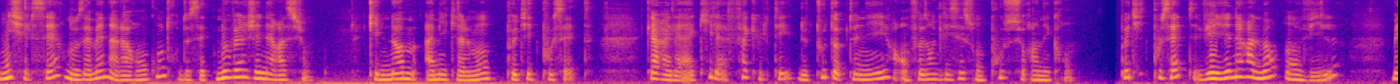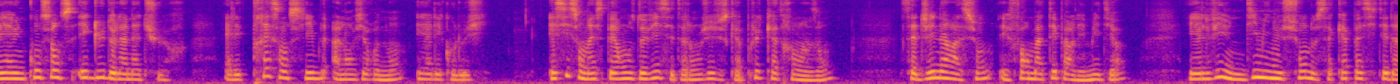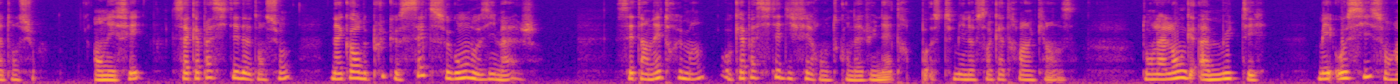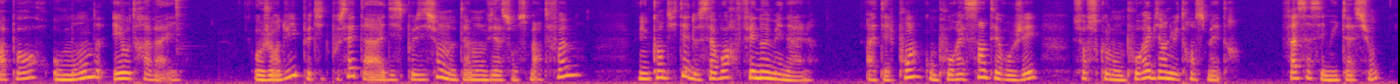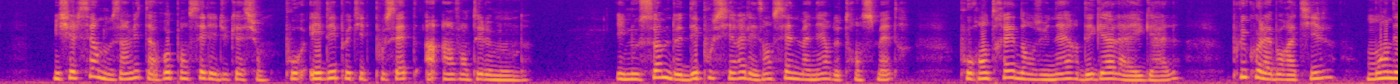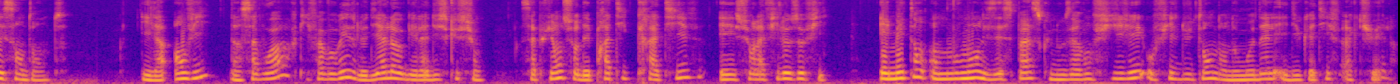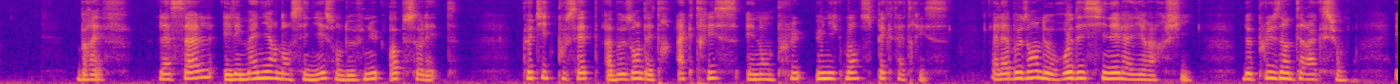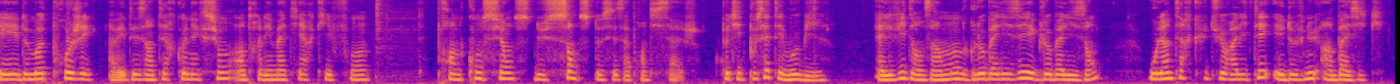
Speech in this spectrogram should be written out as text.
Michel Serres nous amène à la rencontre de cette nouvelle génération, qu'il nomme amicalement Petite Poussette, car elle a acquis la faculté de tout obtenir en faisant glisser son pouce sur un écran. Petite Poussette vit généralement en ville, mais a une conscience aiguë de la nature. Elle est très sensible à l'environnement et à l'écologie. Et si son espérance de vie s'est allongée jusqu'à plus de 80 ans, cette génération est formatée par les médias et elle vit une diminution de sa capacité d'attention. En effet, sa capacité d'attention n'accorde plus que 7 secondes aux images. C'est un être humain aux capacités différentes qu'on a vu naître post-1995, dont la langue a muté, mais aussi son rapport au monde et au travail. Aujourd'hui, Petite Poussette a à disposition, notamment via son smartphone, une quantité de savoir phénoménale, à tel point qu'on pourrait s'interroger sur ce que l'on pourrait bien lui transmettre. Face à ces mutations, Michel Serres nous invite à repenser l'éducation pour aider Petite Poussette à inventer le monde. Il nous somme de dépoussiérer les anciennes manières de transmettre pour entrer dans une ère d'égal à égal, plus collaborative, moins descendante. Il a envie d'un savoir qui favorise le dialogue et la discussion, s'appuyant sur des pratiques créatives et sur la philosophie, et mettant en mouvement les espaces que nous avons figés au fil du temps dans nos modèles éducatifs actuels. Bref, la salle et les manières d'enseigner sont devenues obsolètes. Petite Poussette a besoin d'être actrice et non plus uniquement spectatrice. Elle a besoin de redessiner la hiérarchie, de plus d'interactions et de mode projet avec des interconnexions entre les matières qui font prendre conscience du sens de ses apprentissages. Petite Poussette est mobile. Elle vit dans un monde globalisé et globalisant où l'interculturalité est devenue un basique,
